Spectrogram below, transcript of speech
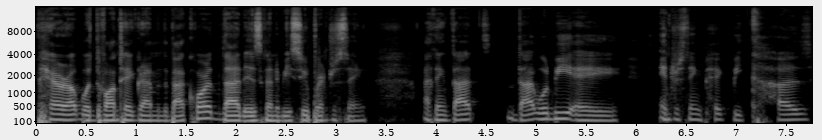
pair up with Devonte Graham in the backcourt, that is going to be super interesting. I think that that would be a interesting pick because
